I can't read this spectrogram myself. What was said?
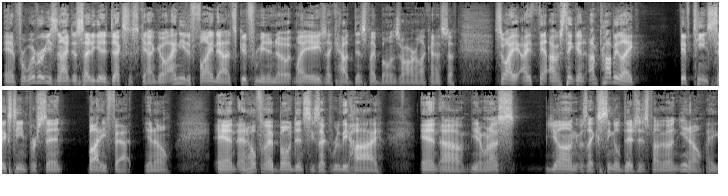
And for whatever reason, I decided to get a DEXA scan. I go, I need to find out. It's good for me to know at my age, like how dense my bones are and all that kind of stuff. So I, I, th- I was thinking, I'm probably like 15, 16% body fat, you know? And, and hopefully my bone density is like really high. And, um, you know, when I was young, it was like single digits, probably, you know, hey,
